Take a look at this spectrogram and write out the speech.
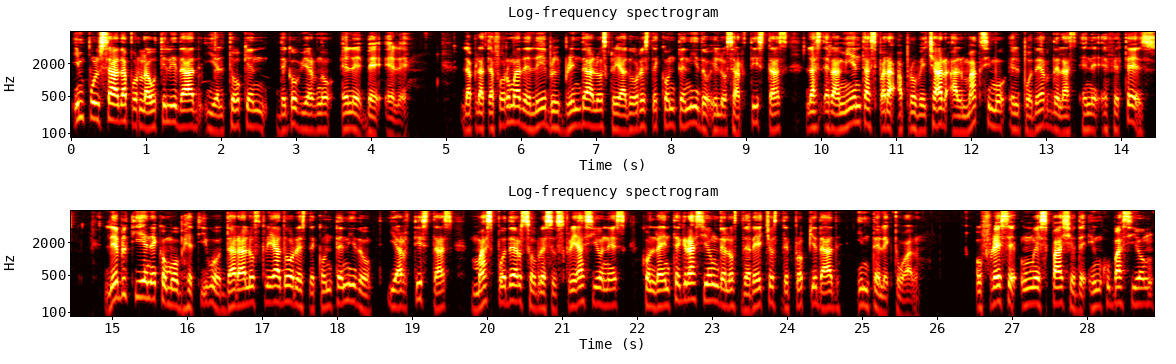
impulsada por la utilidad y el token de gobierno LBL. La plataforma de Label brinda a los creadores de contenido y los artistas las herramientas para aprovechar al máximo el poder de las NFTs. Label tiene como objetivo dar a los creadores de contenido y artistas más poder sobre sus creaciones con la integración de los derechos de propiedad intelectual. Ofrece un espacio de incubación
